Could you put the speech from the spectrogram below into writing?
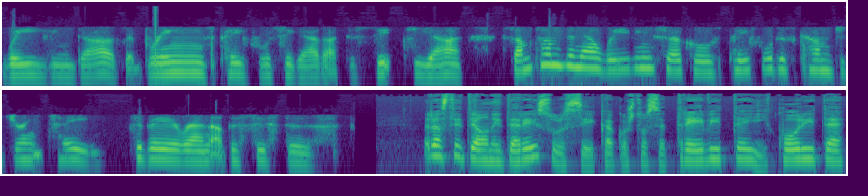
weaving does. It brings people together to sit to yarn. Sometimes in our weaving circles, people just come to drink tea, to be around other sisters. Растителните ресурси, како што се тревите и корите,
